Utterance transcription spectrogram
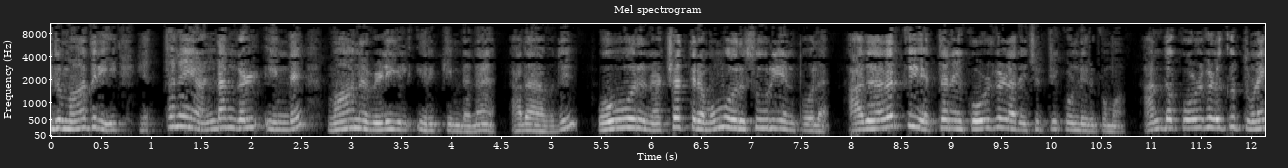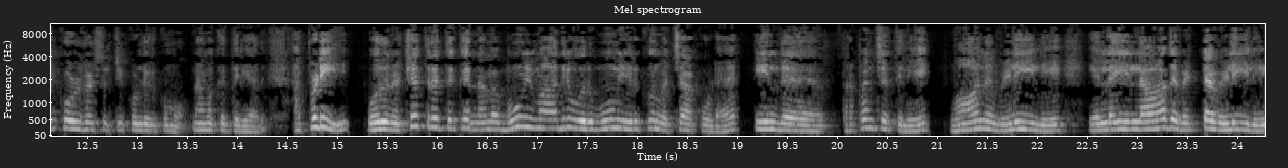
இது மாதிரி எத்தனை அண்டங்கள் இந்த வானவெளியில் இருக்கின்றன. அதாவது ஒவ்வொரு நட்சத்திரமும் ஒரு சூரியன் போல. அது அதற்கு எத்தனை கோள்கள் அதை சுற்றி கொண்டிருக்குமோ? அந்த கோள்களுக்கு துணைக்கோள்கள் சுற்றி கொண்டிருக்குமோ? நமக்கு தெரியாது. அப்படி ஒரு நட்சத்திரத்துக்கு நம்ம பூமி மாதிரி ஒரு பூமி இருக்குன்னு வச்சா கூட இந்த பிரபஞ்சத்திலே வான வெளியிலே எல்லையில்லாத வெட்ட வெளியிலே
